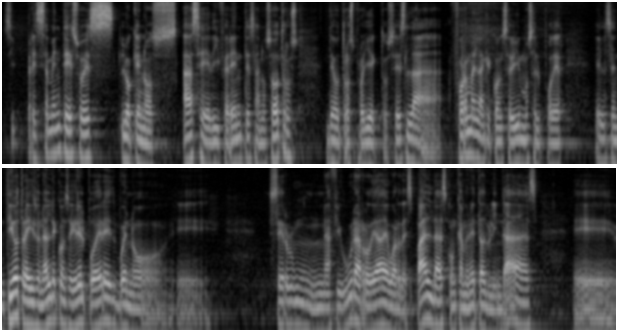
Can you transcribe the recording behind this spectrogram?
Sí, precisamente eso es lo que nos hace diferentes a nosotros de otros proyectos. Es la forma en la que concebimos el poder el sentido tradicional de conseguir el poder es, bueno, eh, ser una figura rodeada de guardaespaldas, con camionetas blindadas, eh,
